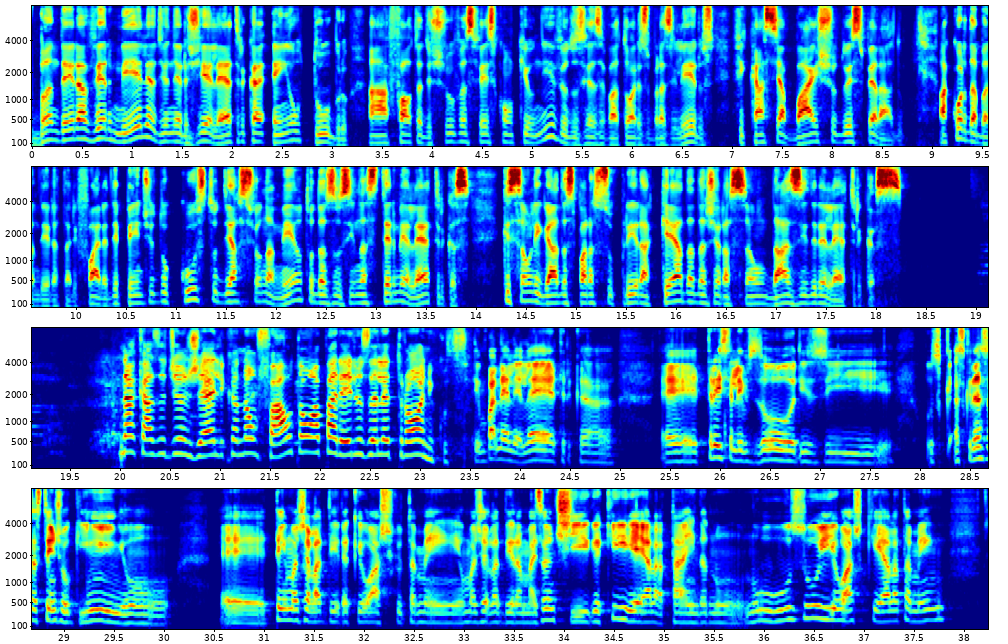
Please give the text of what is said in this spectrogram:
Bandeira vermelha de energia elétrica em outubro. A falta de chuvas fez com que o nível dos reservatórios brasileiros ficasse abaixo do esperado. A cor da bandeira tarifária depende do custo de acionamento das usinas termoelétricas, que são ligadas para suprir a queda da geração das hidrelétricas. Na casa de Angélica não faltam aparelhos eletrônicos. Tem panela elétrica, é, três televisores e os, as crianças têm joguinho, É, tem uma geladeira que eu acho que também é uma geladeira mais antiga, que ela está ainda no, no uso, e eu acho que ela também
